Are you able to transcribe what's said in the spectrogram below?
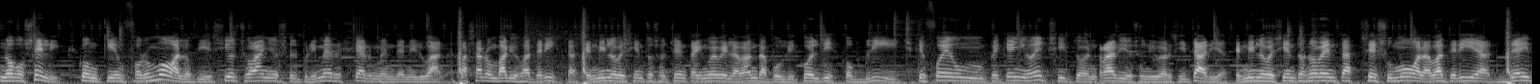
Novoselic, con quien formó a los 18 años el primer germen de Nirvana. Pasaron varios bateristas. En 1989 la banda publicó el disco Bleach, que fue un pequeño éxito en radios universitarias. En 1990 se sumó a la batería Dave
